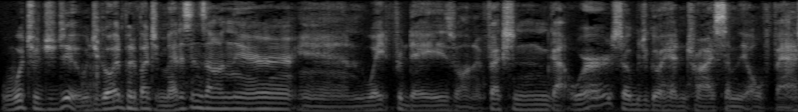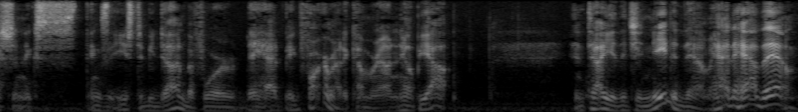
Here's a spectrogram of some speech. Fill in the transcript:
Which would you do? Would you go ahead and put a bunch of medicines on there and wait for days while an infection got worse? Or would you go ahead and try some of the old fashioned ex- things that used to be done before they had Big Pharma to come around and help you out and tell you that you needed them, had to have them?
